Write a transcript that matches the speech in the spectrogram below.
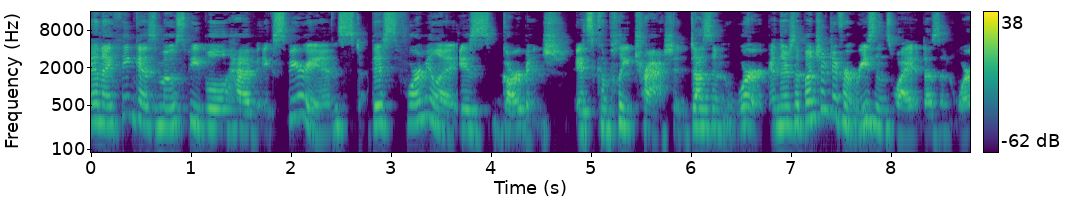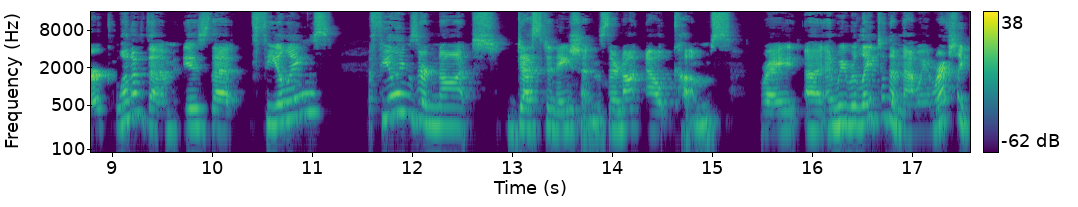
And I think, as most people have experienced, this formula is garbage. It's complete trash. It doesn't work. And there's a bunch of different reasons why it doesn't work. One of them is that feelings, feelings are not destinations, they're not outcomes, right? Uh, and we relate to them that way. And we're actually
